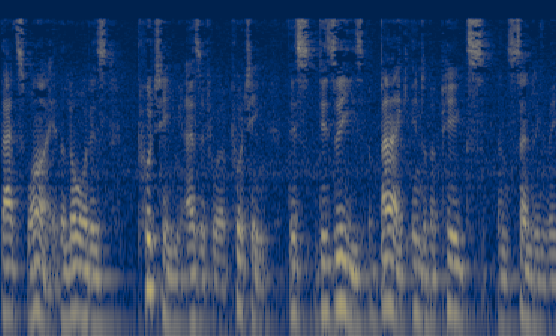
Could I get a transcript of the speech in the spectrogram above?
that's why the Lord is putting, as it were, putting this disease back into the pigs and sending the,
